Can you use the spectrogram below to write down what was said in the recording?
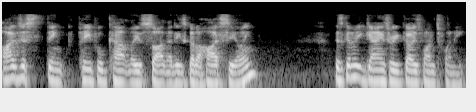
I just think people can't lose sight that he's got a high ceiling. There's going to be games where he goes 120,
